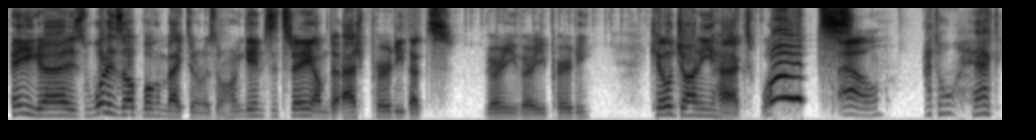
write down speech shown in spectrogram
Hey guys, what is up? Welcome back to Mr. Horn Games. And today I'm the Ash Purdy that's very, very purdy. Kill Johnny hacks. What? Wow. I don't hack.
